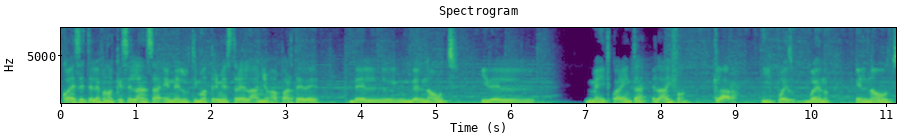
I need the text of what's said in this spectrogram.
¿Cuál es el teléfono que se lanza en el último trimestre del año aparte de, del, del Note y del Mate 40? El iPhone. Claro. Y pues bueno, el Note,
